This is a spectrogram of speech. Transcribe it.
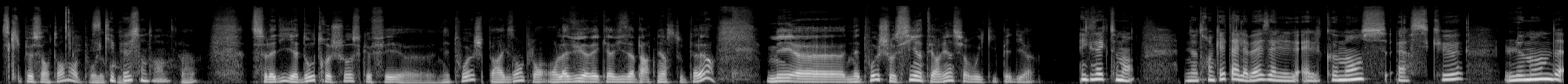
Ce qui peut s'entendre pour le coup. Ce qui peut s'entendre. Hein. Cela dit, il y a d'autres choses que fait euh, Netwash, par exemple. On, l'a vu avec Avisa Partners tout à l'heure, mais euh, Netwash aussi intervient sur Wikipédia. Exactement. Notre enquête à la base, elle, elle, commence parce que Le Monde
